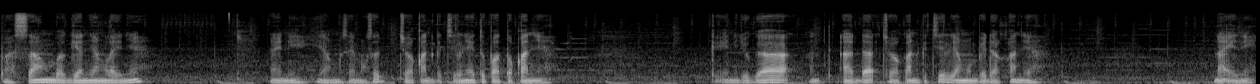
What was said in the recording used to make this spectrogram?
pasang bagian yang lainnya. Nah ini yang saya maksud coakan kecilnya itu patokannya. Oke ini juga ada coakan kecil yang membedakan ya. Nah ini.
